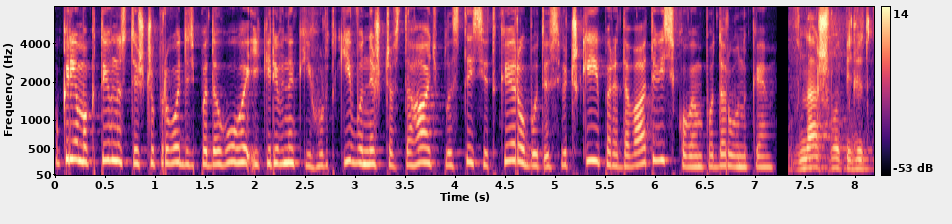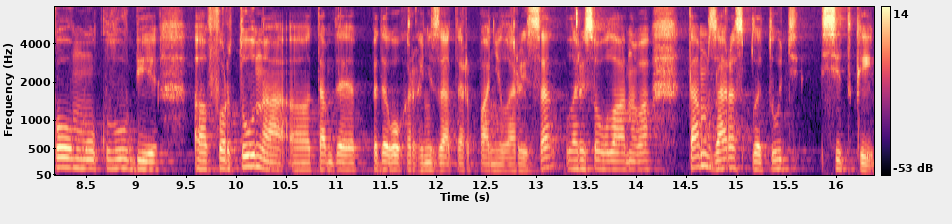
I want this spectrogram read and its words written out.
Окрім активності, що проводять педагоги і керівники гуртків, вони ще встигають плести сітки, робити свічки і передавати військовим подарунки. В нашому підлітковому клубі е, Фортуна, е, там де педагог-організатор пані Лариса Лариса Уланова, там зараз плетуть сітки.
